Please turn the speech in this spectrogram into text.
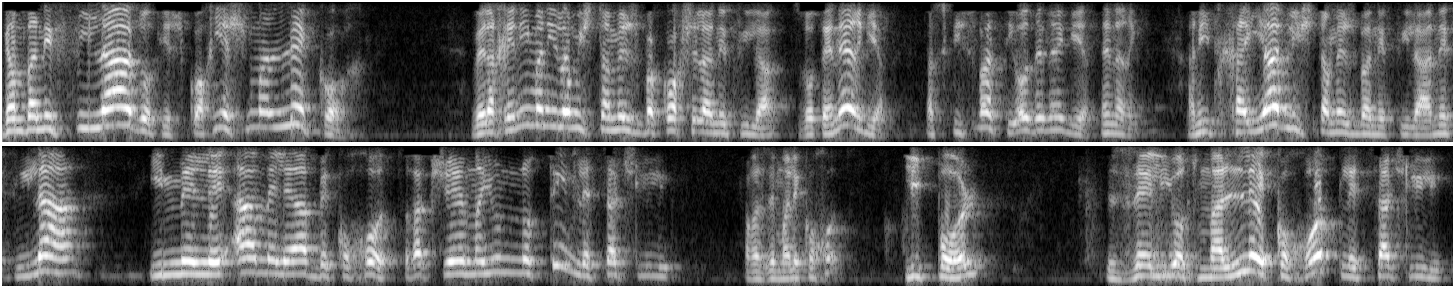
גם בנפילה הזאת יש כוח, יש מלא כוח. ולכן אם אני לא משתמש בכוח של הנפילה, זאת אנרגיה, אז פספסתי עוד אנרגיה, אנרגיה. אני חייב להשתמש בנפילה. הנפילה היא מלאה מלאה בכוחות, רק שהם היו נוטים לצד שלילי. אבל זה מלא כוחות. ליפול זה להיות מלא כוחות לצד שלילי.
